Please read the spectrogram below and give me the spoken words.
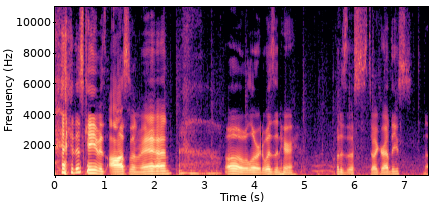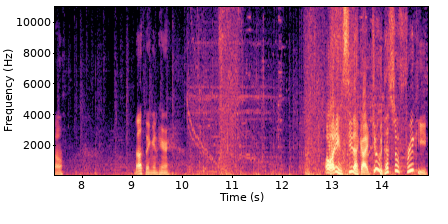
this game is awesome, man. Oh, Lord. What is in here? What is this? Do I grab these? No. Nothing in here. Oh, I didn't even see that guy. Dude, that's so freaky.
